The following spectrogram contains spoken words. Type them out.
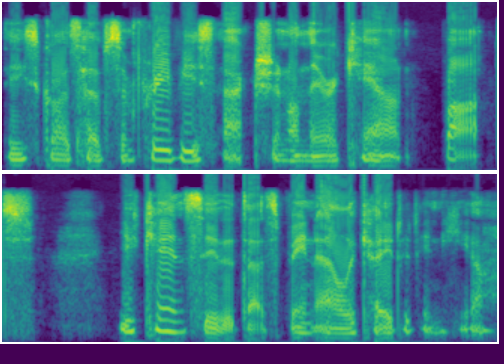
These guys have some previous action on their account, but you can see that that's been allocated in here.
